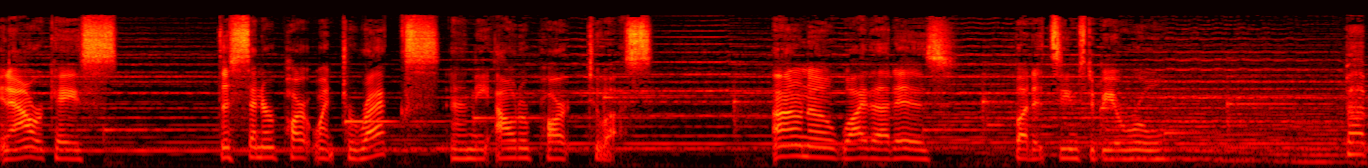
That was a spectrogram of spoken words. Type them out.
In our case, the center part went to Rex and the outer part to us. I don't know why that is, but it seems to be a rule. But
